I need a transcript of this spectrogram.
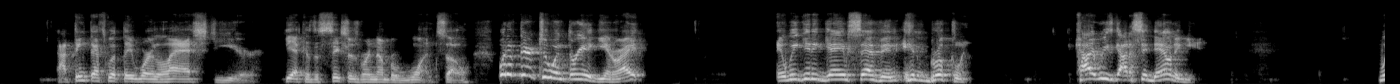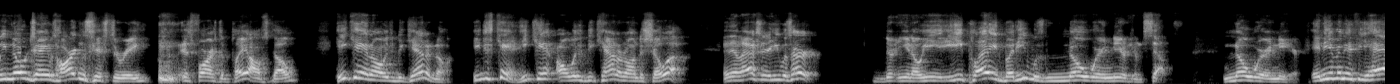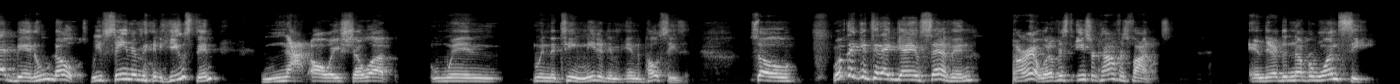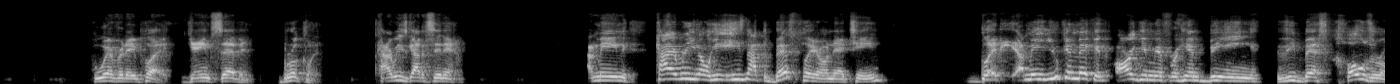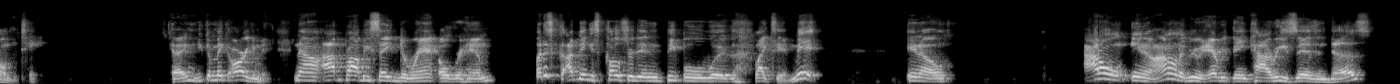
I think that's what they were last year. Yeah, because the Sixers were number one. So what if they're two and three again, right? And we get a game seven in Brooklyn. Kyrie's got to sit down again. We know James Harden's history as far as the playoffs go. He can't always be counted on. He just can't. He can't always be counted on to show up. And then last year he was hurt. You know, he he played, but he was nowhere near himself. Nowhere near. And even if he had been, who knows? We've seen him in Houston not always show up when when the team needed him in the postseason. So what if they get to that game seven all right, what if it's the Eastern Conference Finals and they're the number one seed, whoever they play, game seven, Brooklyn? Kyrie's got to sit down. I mean, Kyrie, you know, he, he's not the best player on that team, but I mean, you can make an argument for him being the best closer on the team. Okay, you can make an argument. Now, I'd probably say Durant over him, but I think it's closer than people would like to admit. You know, I don't, you know, I don't agree with everything Kyrie says and does.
